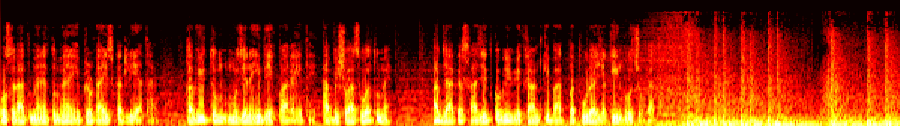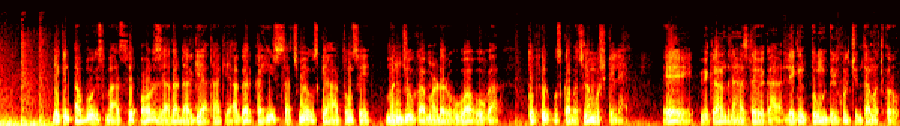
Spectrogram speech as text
उस रात मैंने तुम्हें हिप्नोटाइज कर लिया था। तभी तुम मुझे नहीं देख पा रहे थे। अब विश्वास हुआ तुम्हें? अब जाकर साजिद को भी विक्रांत की बात पर पूरा यकीन हो चुका था। लेकिन अब वो इस बात से और ज़्यादा डर गया था कि अगर कहीं सच में उसके हाथों से मंजू का मर्डर हुआ होगा तो फिर उसका बचना मुश्किल है। ए, विक्रांत ने हँसते हुए कहा, लेकिन तुम बिल्कुल चिंता मत करो।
